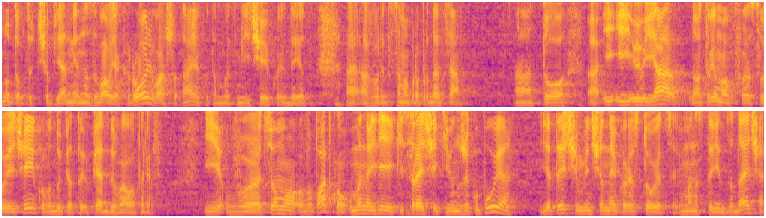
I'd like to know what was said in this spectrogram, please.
ну тобто, щоб я не називав як роль вашу, та, яку там ви там ячейку як даєте, а, говорити саме про продавця. То і, і я отримав свою ячейку, веду 5, 5 девелоперів. І в цьому випадку у мене є якісь речі, які він вже купує. Є те, чим він ще не користується. І в мене стоїть задача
